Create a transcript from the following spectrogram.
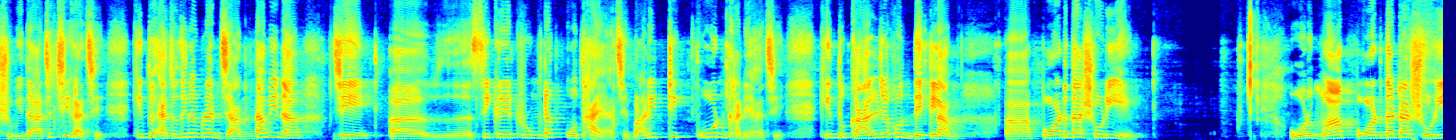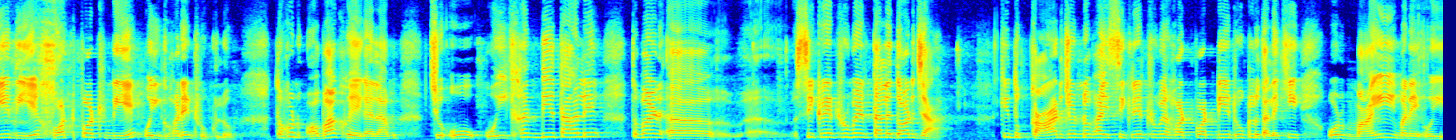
অসুবিধা আছে, ঠিক আছে। কিন্তু এতদিন আমরা জানতামই না যে সিক্রেট রুমটা কোথায় আছে, বাড়ির ঠিক কোনখানে আছে। কিন্তু কাল যখন দেখলাম পর্দা সরিয়ে ওর মা পর্দাটা সরিয়ে দিয়ে হটপট নিয়ে ওই ঘরে ঢুকলো। তখন অবাক হয়ে গেলাম যে, ও ওইখান দিয়ে তাহলে তোমার সিক্রেট রুমের তাহলে দরজা? কিন্তু কার জন্য ভাই সিক্রেট রুমে হটপট নিয়ে ঢুকলো? তাহলে কি ওর মাই মানে ওই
